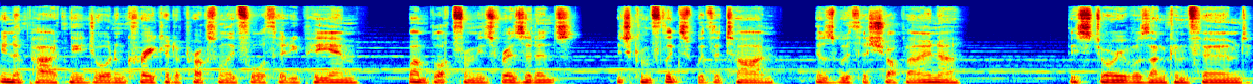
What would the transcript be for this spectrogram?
in a park near Jordan Creek at approximately 4.30pm, one block from his residence, which conflicts with the time he was with the shop owner. This story was unconfirmed,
